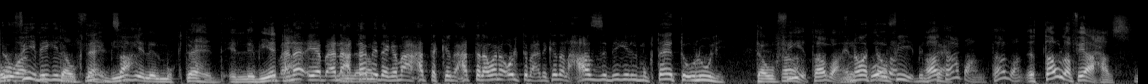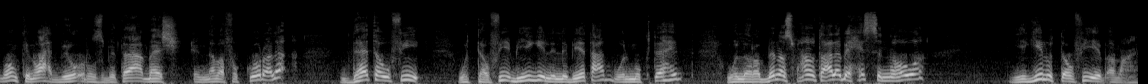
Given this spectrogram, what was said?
هو توفيق بيجي التوفيق للمجتهد، صح. بيجي للمجتهد اللي يبقى بيتعب. أنا يبقى اللي نعتمد يا جماعة حتى الكلمة حتى لو أنا قلت بعد كده الحظ بيجي للمجتهد تقولوا لي. توفيق آه. طبعا. إن هو التوفيق بالفعل. آه طبعا طبعا. الطاولة فيها حظ. ممكن واحد بيقرص بتاع ماشي. إنما في الكورة لا. ده توفيق. والتوفيق بيجي للي بيتعب والمجتهد واللي ربنا سبحانه وتعالى بيحس إن هو يجي له التوفيق يبقى معاه.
